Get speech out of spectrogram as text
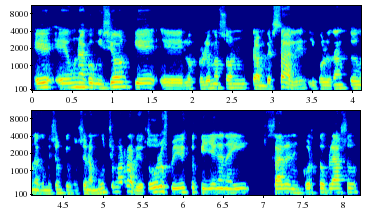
es, una comisión que eh, los problemas son transversales y por lo tanto es una comisión que funciona mucho más rápido. Todos los proyectos que llegan ahí salen en corto plazo,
